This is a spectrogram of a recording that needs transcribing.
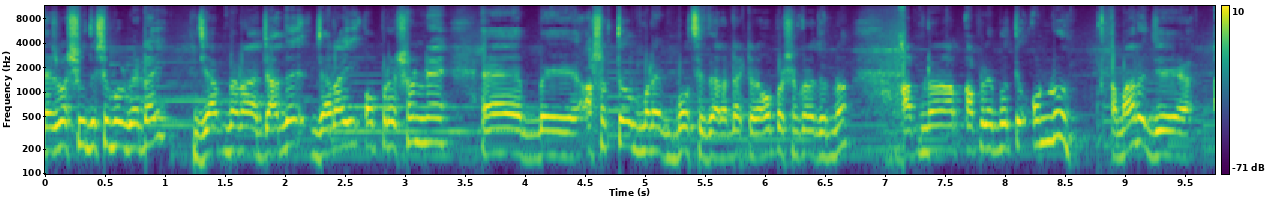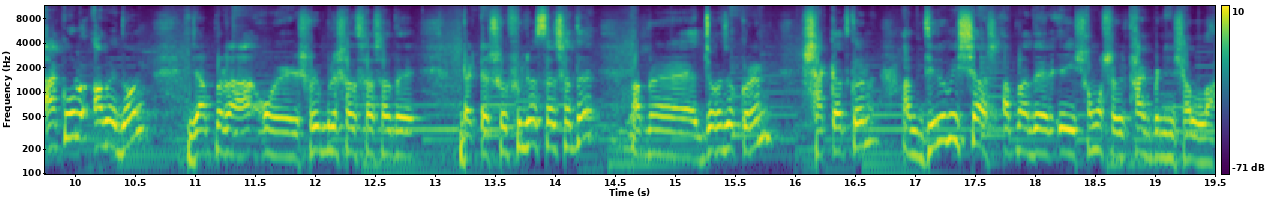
দেশবাসীর উদ্দেশ্যে বলব এটাই, যে আপনারা যাদের, যারাই অপারেশনে আসক্ত মানে বলছে যারা ডাক্তার অপারেশন করার জন্য, আপনারা, আপনাদের প্রতি অনুরোধ আমার যে, আকুল আবেদন যে আপনারা ওই শরীফুলের সাথে ডাক্তার শফিউল্লাহ স্যারের সাথে আপনারা যোগাযোগ করেন, সাক্ষাৎ করেন। আমি দৃঢ় বিশ্বাস আপনাদের এই সমস্যাগুলো থাকবেন ইনশাল্লাহ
